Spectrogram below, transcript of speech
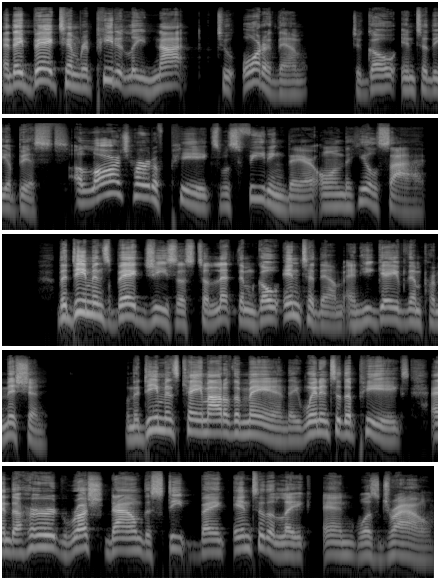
And they begged him repeatedly not to order them to go into the abyss. A large herd of pigs was feeding there on the hillside. The demons begged Jesus to let them go into them, and he gave them permission. When the demons came out of the man, they went into the pigs, and the herd rushed down the steep bank into the lake and was drowned.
